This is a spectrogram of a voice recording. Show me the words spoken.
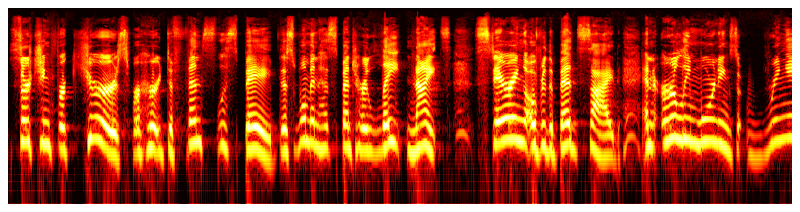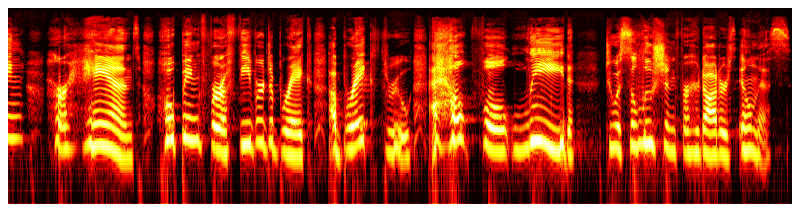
searching for cures for her defenseless babe. This woman has spent her late nights staring over the bedside and early mornings wringing her hands, hoping for a fever to break, a breakthrough, a helpful lead to a solution for her daughter's illness.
